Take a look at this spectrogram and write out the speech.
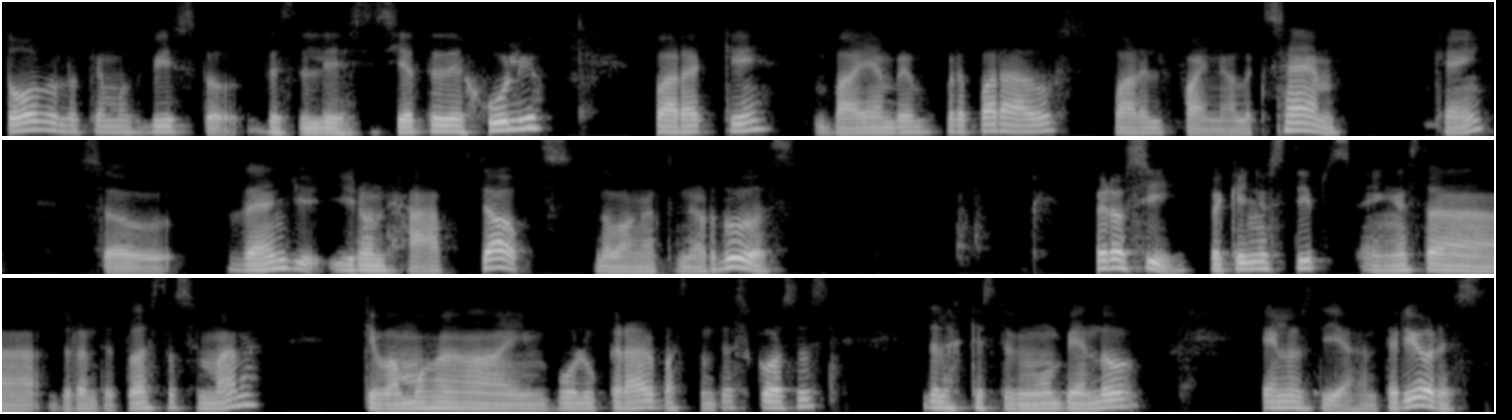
todo lo que hemos visto desde el 17 de julio para que vayan bien preparados para el final exam. ¿Ok? So then you, you don't have doubts, no van a tener dudas. Pero sí, pequeños tips en esta, durante toda esta semana que vamos a involucrar bastantes cosas de las que estuvimos viendo en los días anteriores.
